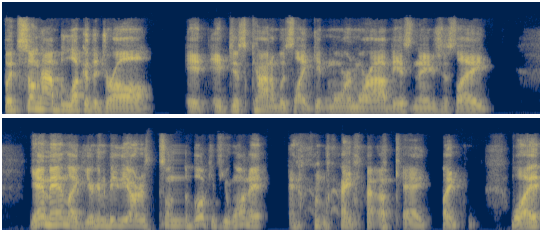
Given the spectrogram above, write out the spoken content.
but somehow luck of the draw, it it just kind of was like getting more and more obvious, and then he was just like, "Yeah, man, like you're gonna be the artist on the book if you want it." And I'm like, "Okay, like what?"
